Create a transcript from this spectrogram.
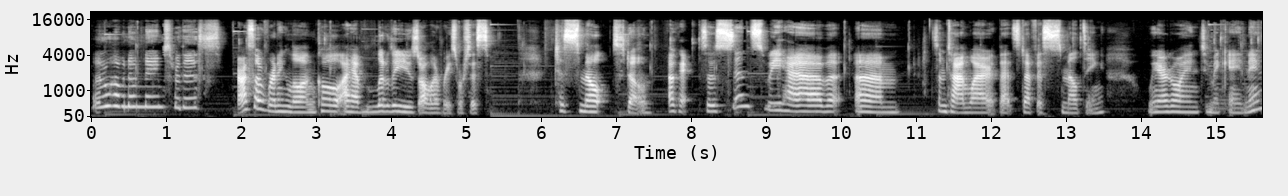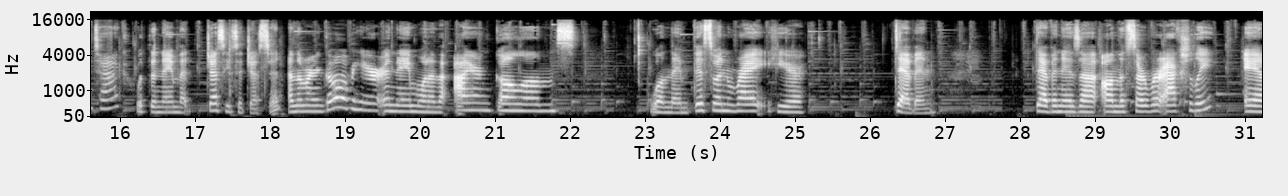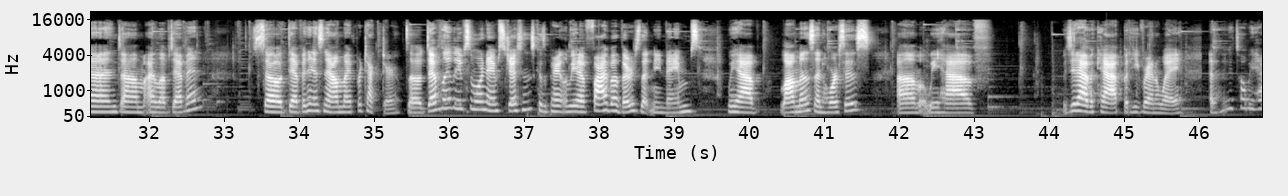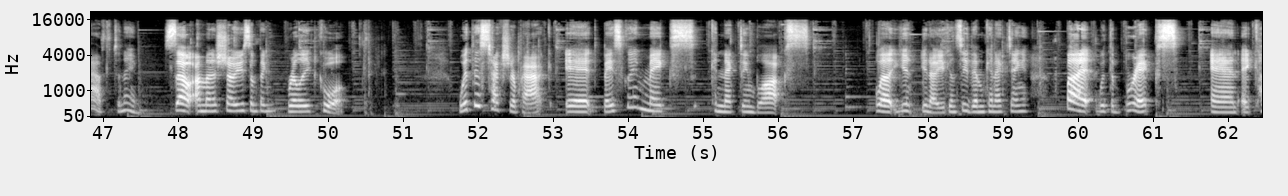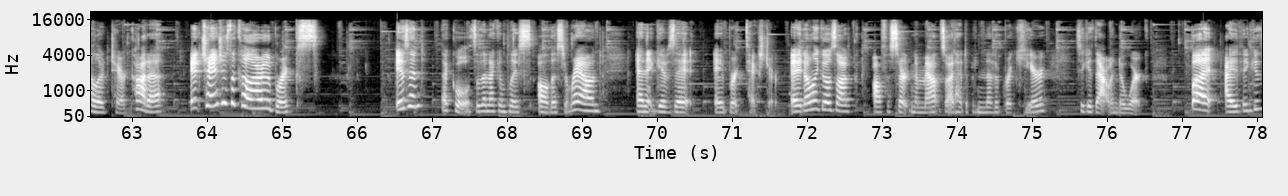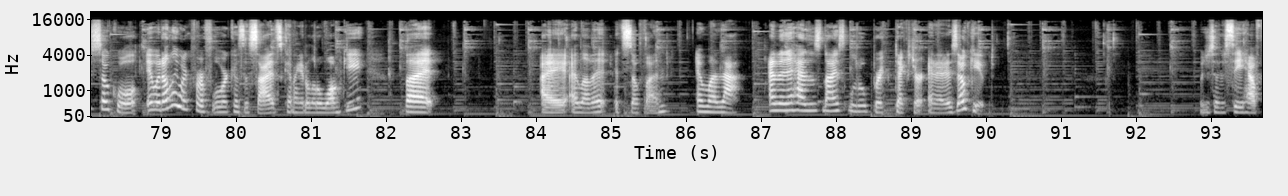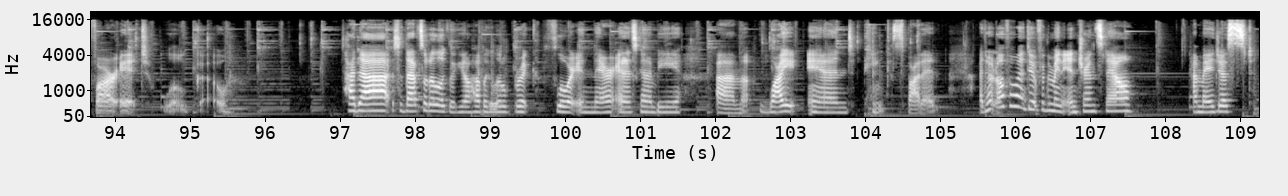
I don't have enough names for this. Also running low on coal, I have literally used all our resources to smelt stone. Okay, so since we have um, some time while that stuff is smelting, we are going to make a name tag with the name that Jesse suggested. And then we're to go over here and name one of the iron golems. We'll name this one right here Devin. Devin is uh, on the server actually, and um, I love Devin. So Devin is now my protector. So definitely leave some more name suggestions because apparently we have five others that need names. We have llamas and horses. Um, we have, we did have a cat, but he ran away. I think that's all we have to name. So I'm going to show you something really cool. With this texture pack, it basically makes connecting blocks, well, you, you know, you can see them connecting, but with the bricks, and a colored terracotta, it changes the color of the bricks. Isn't that cool? So then I can place all this around and it gives it a brick texture. It only goes off, off a certain amount, so I'd have to put another brick here to get that one to work. But I think it's so cool. It would only work for a floor because the sides kind of get a little wonky, but I, I love it. It's so fun. And voila. And then it has this nice little brick texture and it is so cute. We just have to see how far it will go. Ta-da! So that's what it'll look like. You'll have like a little brick floor in there and it's going to be um, white and pink spotted. I don't know if I want to do it for the main entrance now. I may just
